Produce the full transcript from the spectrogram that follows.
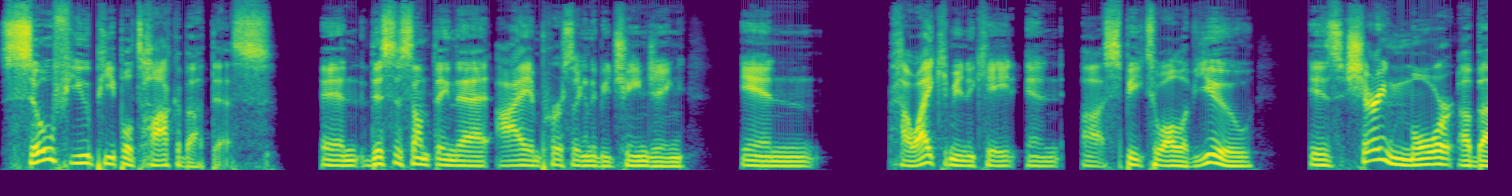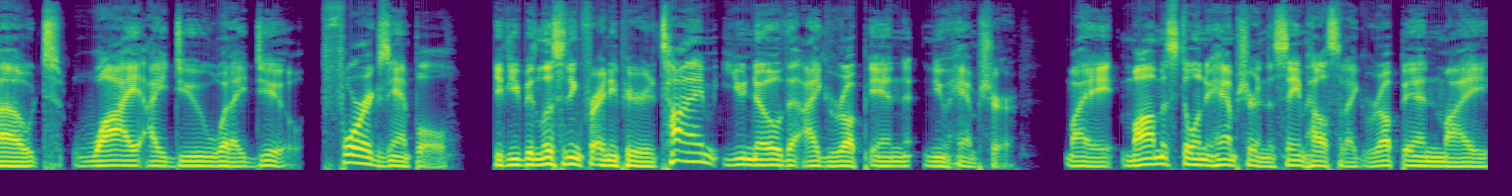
So few people talk about this. And this is something that I am personally going to be changing in how I communicate and uh, speak to all of you is sharing more about why I do what I do. For example, if you've been listening for any period of time, you know that I grew up in New Hampshire. My mom is still in New Hampshire in the same house that I grew up in. My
